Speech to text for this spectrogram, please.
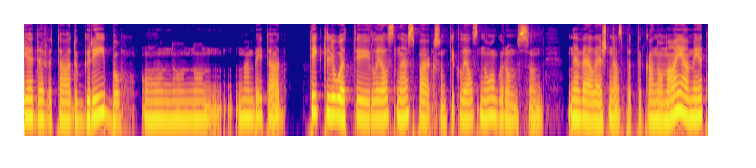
iedeva tādu gribu, un, un, un man bija tāda tik ļoti liels nespēks un tik liels nogurums un nevēlēšanās pat no mājām iet.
